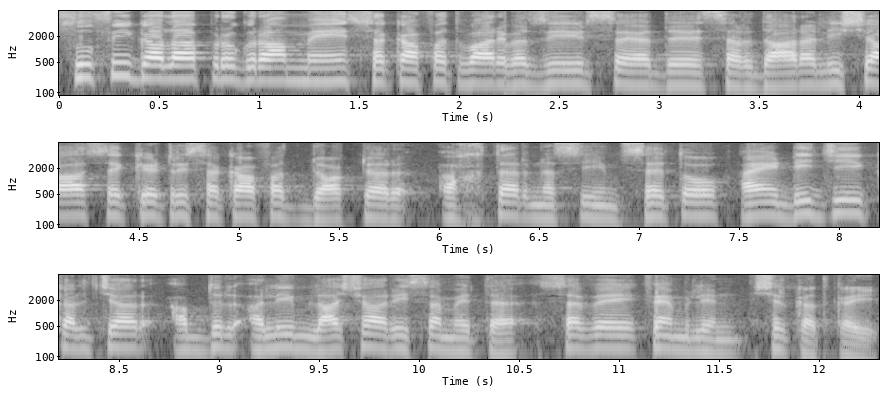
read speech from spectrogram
सूफ़ी गाला प्रोग्राम में सकाफ़त वारे वज़ीर सैद सरदार अली शाह सेक्रेटरी सकाफ़त डॉक्टर अख़्तर नसीम सेतो ऐं D G culture Abdul Aleem Lashari समेत सवे फैमिलियुनि शिरकत कई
